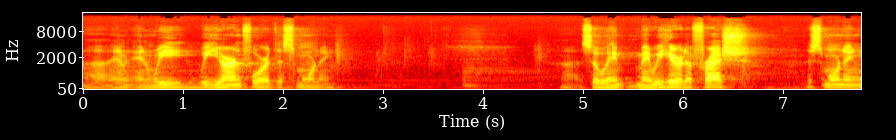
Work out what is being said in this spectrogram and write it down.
Uh, and, and we, we yearn for it this morning. Uh, so we, may we hear it afresh this morning.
